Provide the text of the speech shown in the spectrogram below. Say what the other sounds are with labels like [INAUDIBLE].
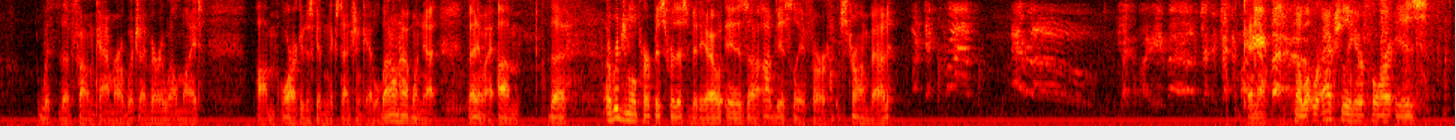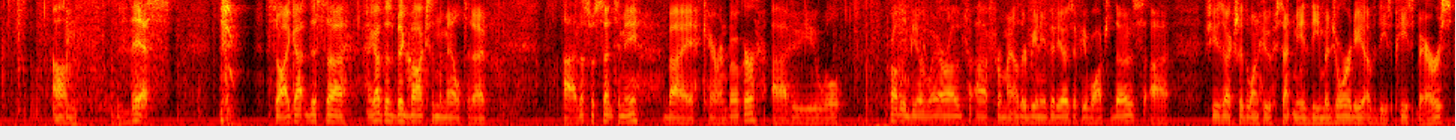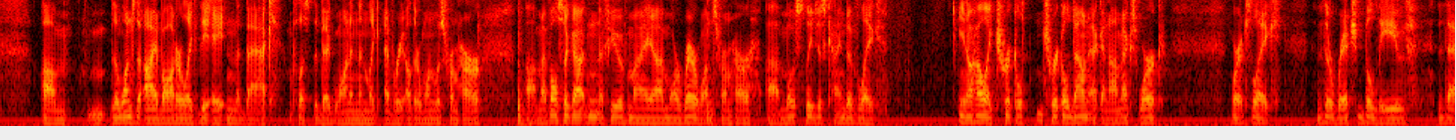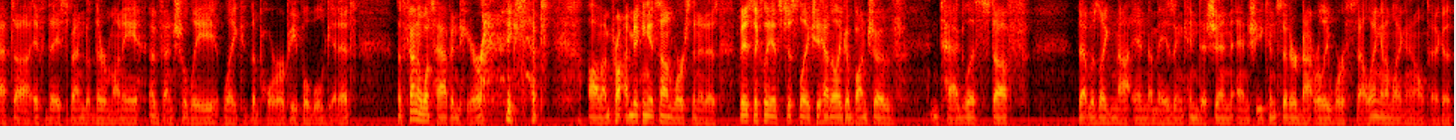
with the phone camera, which I very well might. Um, or I could just get an extension cable, but I don't have one yet. But anyway, um, the original purpose for this video is uh, obviously for Strong Bad. Okay, now, now what we're actually here for is um, this. [LAUGHS] so I got this uh, I got this big box in the mail today. Uh, this was sent to me by Karen Boeker, uh, who you will probably be aware of uh, from my other Beanie videos if you watched those. Uh, she's actually the one who sent me the majority of these Peace Bears. Um, the ones that I bought are like the eight in the back, plus the big one, and then like every other one was from her. Um, I've also gotten a few of my uh, more rare ones from her, uh, mostly just kind of like, you know how like trickle trickle down economics work, where it's like the rich believe that uh, if they spend their money, eventually, like the poorer people will get it. That's kind of what's happened here, [LAUGHS] except um, I'm, pro- I'm making it sound worse than it is. Basically, it's just like she had like a bunch of tagless stuff that was like not in amazing condition, and she considered not really worth selling. And I'm like, I'll take it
